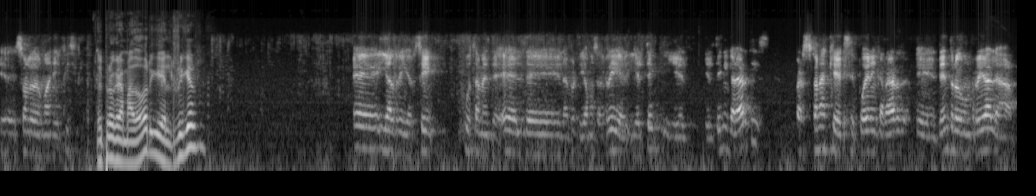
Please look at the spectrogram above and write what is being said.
eh, son los más difíciles. ¿El programador y el rigger? Eh, y el rigger, sí, justamente. El de, digamos, el rigger y el, y el, y el Technical Artist personas que se pueden encargar eh, dentro de un real a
